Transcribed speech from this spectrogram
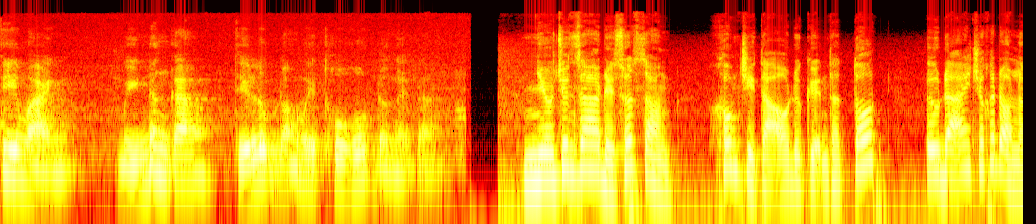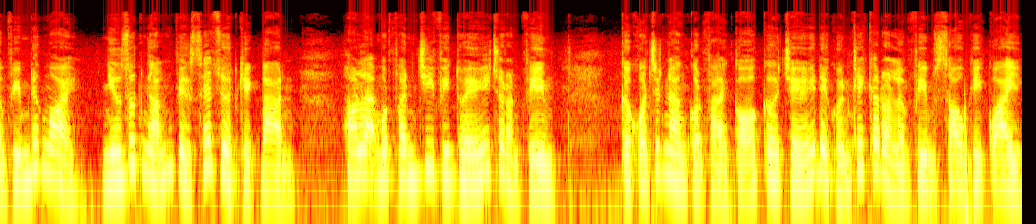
phim ảnh mình nâng cao thì lúc đó mới thu hút được người ta Nhiều chuyên gia đề xuất rằng không chỉ tạo điều kiện thật tốt, ưu đãi cho các đoàn làm phim nước ngoài như rút ngắn việc xét duyệt kịch bản, hoàn lại một phần chi phí thuế cho đoàn phim. Cơ quan chức năng còn phải có cơ chế để khuyến khích các đoàn làm phim sau khi quay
